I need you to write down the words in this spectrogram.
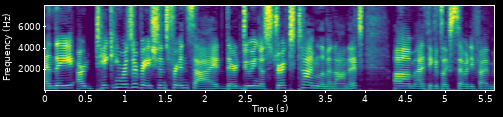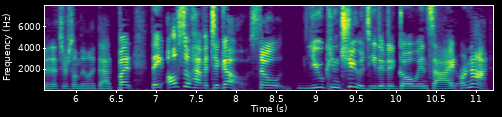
and they are taking reservations for inside. They're doing a strict time limit on it. Um, I think it's like seventy five minutes or something like that. But they also have it to go, so you can choose either to go inside or not.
